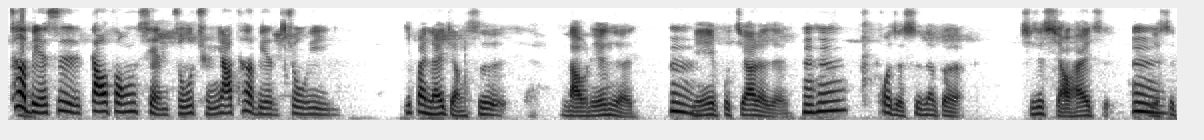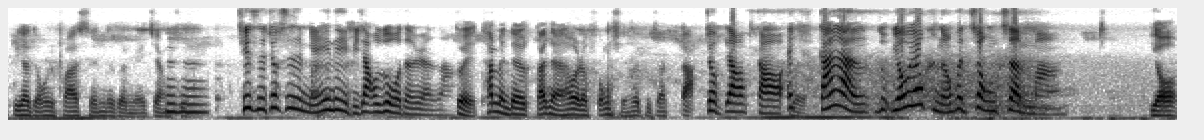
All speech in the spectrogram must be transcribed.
特别是高风险族群要特别注意？一般来讲是老年人，嗯，免疫不佳的人，嗯哼，或者是那个，其实小孩子，嗯，也是比较容易发生这个霉浆菌。嗯，其实就是免疫力比较弱的人啦。对，他们的感染后的风险会比较大，就比较高。哎，感染有有可能会重症吗？有，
